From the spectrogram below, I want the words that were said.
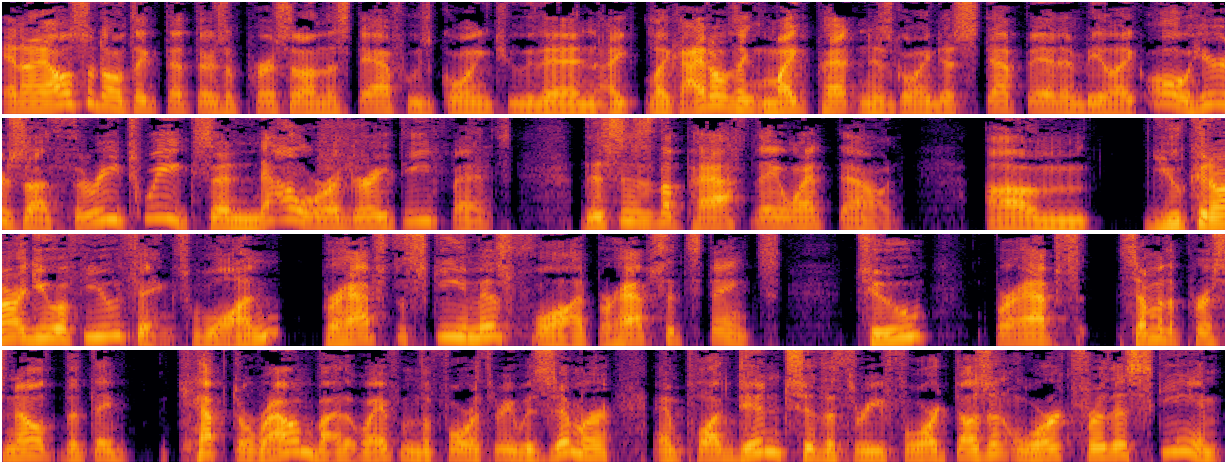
And I also don't think that there's a person on the staff who's going to then, I, like, I don't think Mike Pettine is going to step in and be like, oh, here's uh, three tweaks and now we're a great defense. This is the path they went down. Um, you can argue a few things. One, perhaps the scheme is flawed. Perhaps it stinks. Two, perhaps some of the personnel that they kept around, by the way, from the 4 3 with Zimmer and plugged into the 3 4 doesn't work for this scheme.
